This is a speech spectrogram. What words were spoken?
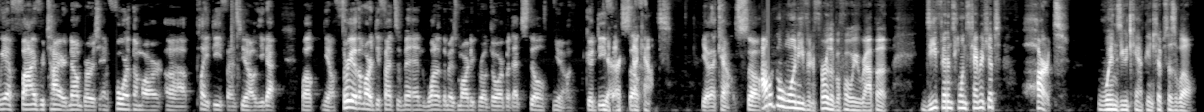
we have five retired numbers and four of them are uh, play defense. You know, you got well, you know, three of them are defensive men. One of them is Marty Brodeur, but that's still you know good Yeah, defense. that, so that counts. Yeah, that counts. So I'll go one even further before we wrap up. Defense wins championships. Heart wins you championships as well.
